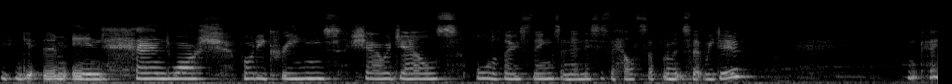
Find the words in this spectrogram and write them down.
You can get them in hand wash, body creams, shower gels, all of those things. And then this is the health supplements that we do. Okay.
